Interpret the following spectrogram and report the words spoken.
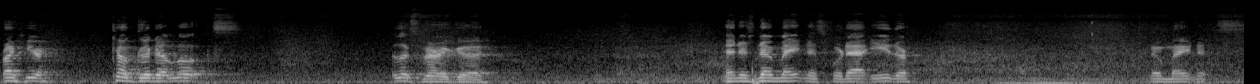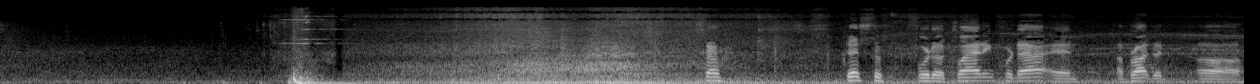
right here. Look how good that looks. It looks very good. And there's no maintenance for that either. No maintenance. So that's the for the cladding for that, and I brought the uh,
